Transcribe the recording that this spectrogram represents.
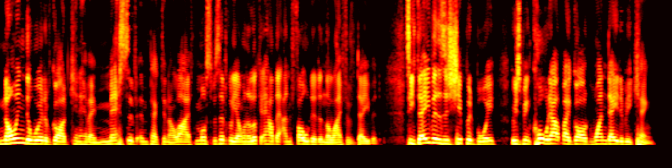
knowing the word of God can have a massive impact in our life. More specifically, I want to look at how that unfolded in the life of David. See, David is a shepherd boy who's been called out by God one day to be king.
